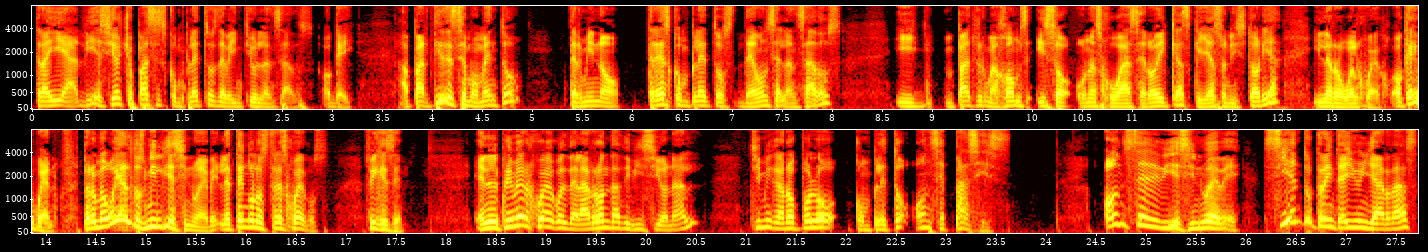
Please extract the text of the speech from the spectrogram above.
traía 18 pases completos de 21 lanzados. Ok. A partir de ese momento, terminó tres completos de 11 lanzados y Patrick Mahomes hizo unas jugadas heroicas que ya son historia y le robó el juego. Ok, bueno, pero me voy al 2019, le tengo los tres juegos. Fíjese, en el primer juego, el de la ronda divisional, Jimmy Garoppolo completó 11 pases. 11 de 19, 131 yardas,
